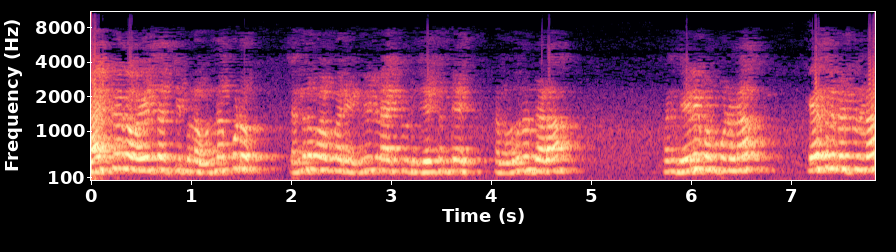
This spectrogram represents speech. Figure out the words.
యాక్టివ్గా వైఎస్ఆర్సీపీలో ఉన్నప్పుడు చంద్రబాబు గారు ఇల్లీగల్ యాక్టివిటీ చేస్తుంటే నన్ను వదులుంటాడా? నన్ను జైలు పంపుడా కేసులు పెట్టుకున్నా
